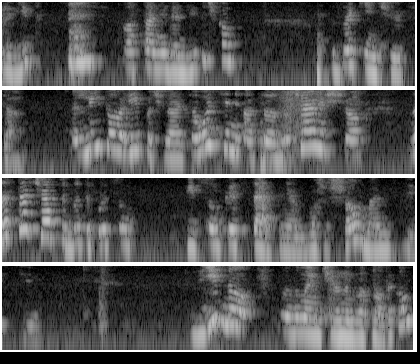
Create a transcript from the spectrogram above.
Привіт! Останній день літочка. Закінчується літо і починається осінь, а це означає, що настав час підбити підсумки з серпня. Боже, що в мене з дикцією? Згідно з моїм червоним блокнотиком,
